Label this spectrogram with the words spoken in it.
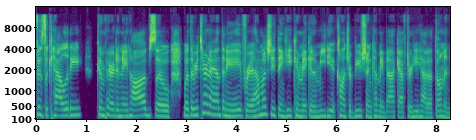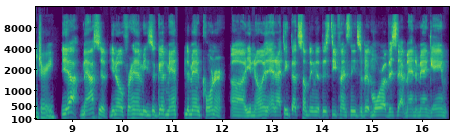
physicality compared to Nate Hobbs. So with the return of Anthony Averett, how much do you think he can make an immediate contribution coming back after he had a thumb injury? Yeah, massive. You know, for him, he's a good man-to-man corner. Uh, you know, and, and I think that's something that this defense needs a bit more of is that man-to-man game.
